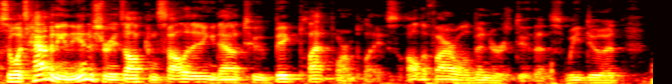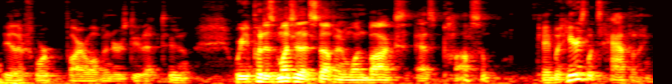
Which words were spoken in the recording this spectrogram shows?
So what's happening in the industry, it's all consolidating down to big platform plays. All the firewall vendors do this. We do it. The other four firewall vendors do that too. Where you put as much of that stuff in one box as possible. Okay, but here's what's happening,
